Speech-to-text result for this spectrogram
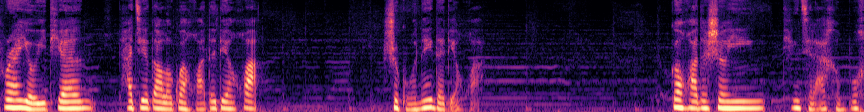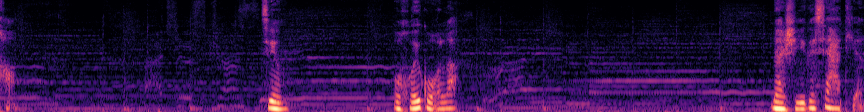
突然有一天，他接到了冠华的电话，是国内的电话。冠华的声音听起来很不好。静，我回国了。那是一个夏天。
